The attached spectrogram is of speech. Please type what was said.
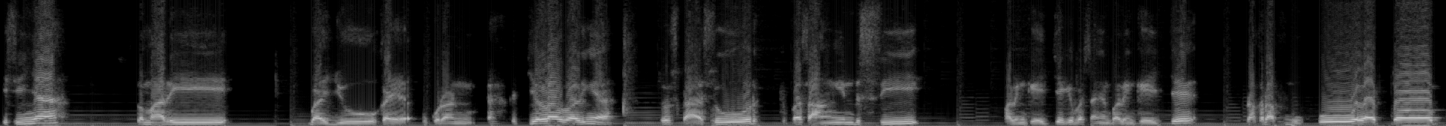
isinya lemari baju kayak ukuran eh kecil lah paling ya. Terus kasur, kipas angin besi, paling kece, kipas angin paling kece, rak-rak buku, laptop,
